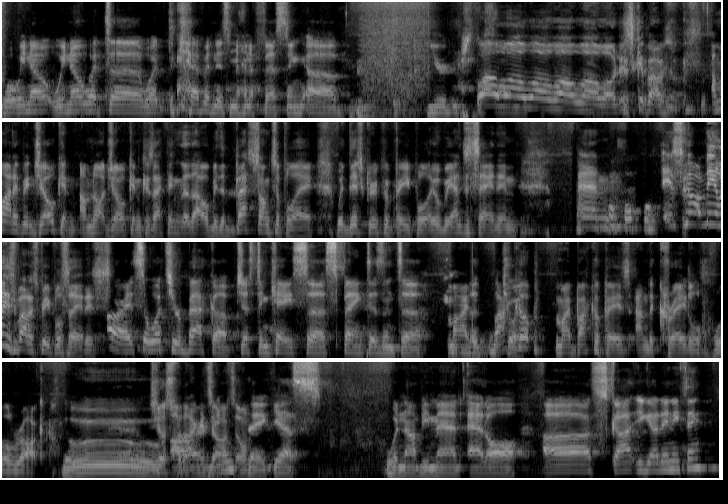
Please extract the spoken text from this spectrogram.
Well, we know we know what uh, what Kevin is manifesting. Uh, you're Whoa, whoa, whoa, whoa, whoa, whoa! Just skip. I, was, I might have been joking. I'm not joking because I think that that would be the best song to play with this group of people. It will be entertaining, and it's not nearly as bad as people say it is. all right. So what's your backup just in case uh, Spanked isn't uh, My the, the choice? backup, my backup is, and the cradle will rock. Ooh, Just for that guitar tone. Yes, would not be mad at all. Uh, Scott, you got anything?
